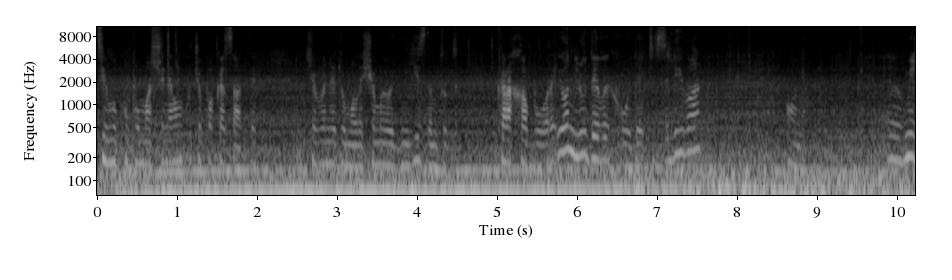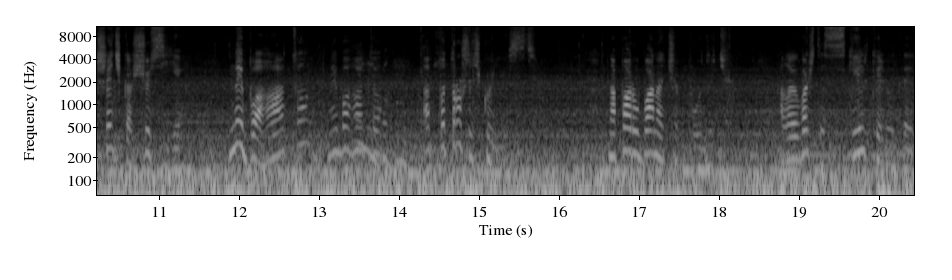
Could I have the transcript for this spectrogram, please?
цілу купу машин. Я вам хочу показати, щоб ви не думали, що ми одні їздимо тут крахобори. І он люди виходять зліва. Он, е, в мішечках щось є. Небагато, небагато, а потрошечку є. На пару баночок будуть. Але ви бачите, скільки людей.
